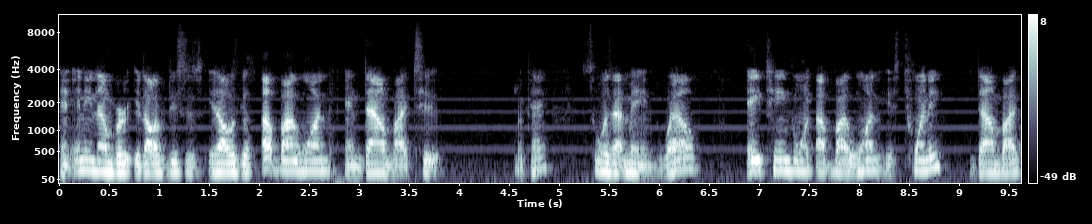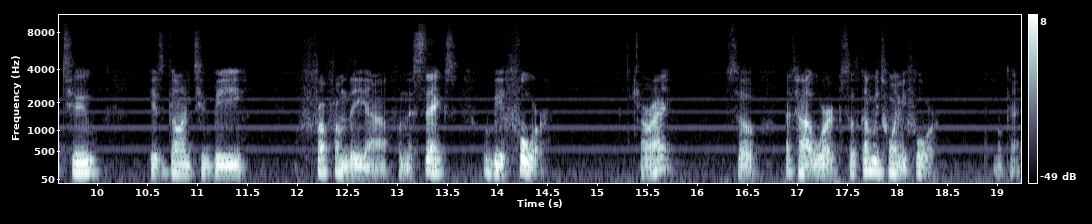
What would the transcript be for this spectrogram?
and any number, it always reduces, it always goes up by 1 and down by 2. Okay? So what does that mean? Well, 18 going up by 1 is 20, down by 2 is going to be from the uh, from the 6 will be a 4. All right? So that's how it works. So it's going to be 24. Okay.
